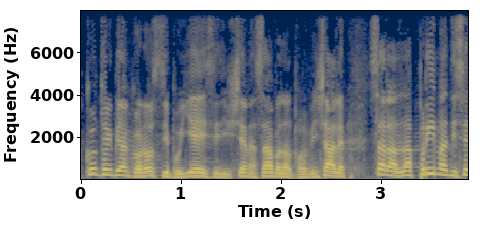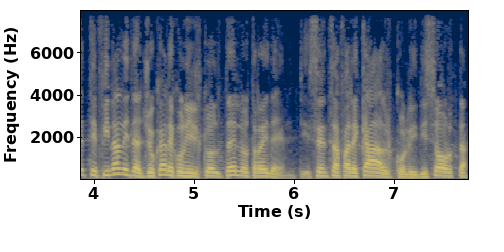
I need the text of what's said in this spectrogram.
Contro i biancorossi pugliesi di scena sabato al provinciale sarà la prima di sette finali da giocare con il coltello tra i denti, senza fare calcoli di sorta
